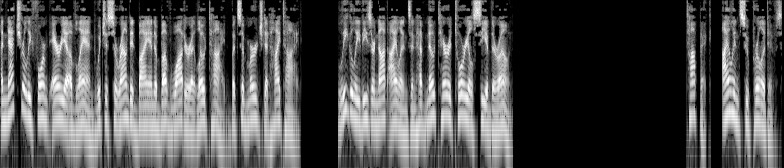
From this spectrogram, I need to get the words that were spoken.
a naturally formed area of land which is surrounded by and above water at low tide but submerged at high tide. Legally these are not islands and have no territorial sea of their own. Topic: Island superlatives.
